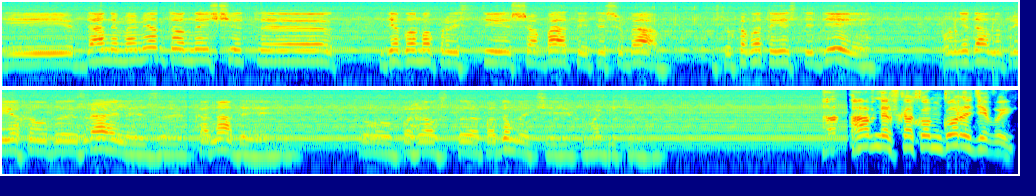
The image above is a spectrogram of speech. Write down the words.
И в данный момент он ищет, э, где бы он мог провести шаббат и тишибав. Если у кого-то есть идеи, он недавно приехал в Израиль из э, Канады, то, пожалуйста, подумайте. А, Авнер, в каком городе вы?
